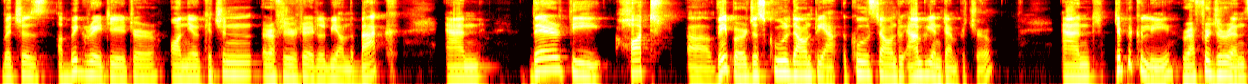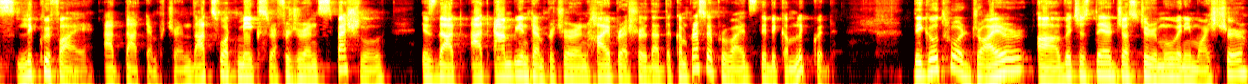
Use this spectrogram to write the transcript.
which is a big radiator on your kitchen refrigerator. It'll be on the back. And there, the hot uh, vapor just cool down to, cools down to ambient temperature. And typically, refrigerants liquefy at that temperature. And that's what makes refrigerants special, is that at ambient temperature and high pressure that the compressor provides, they become liquid. They go through a dryer, uh, which is there just to remove any moisture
